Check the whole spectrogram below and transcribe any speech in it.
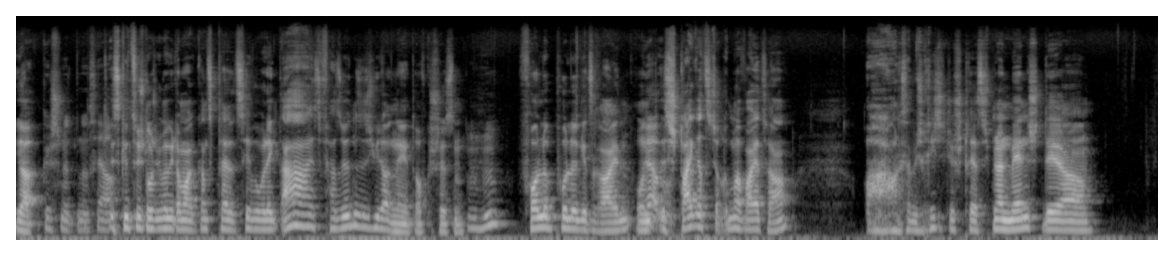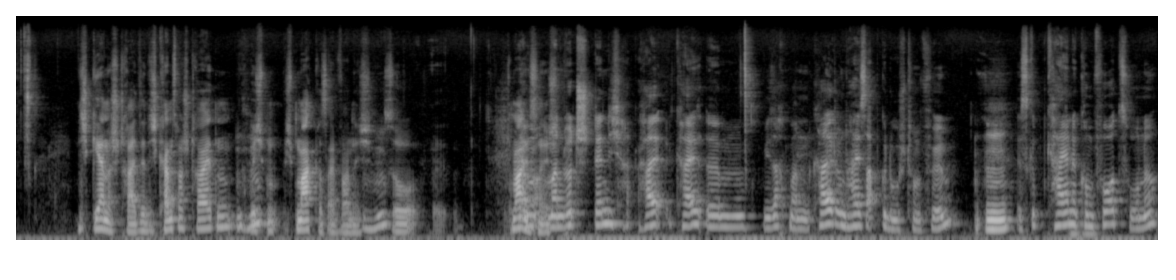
ja, geschnitten ist, ja. es gibt zwischendurch immer wieder mal ganz kleine Szenen, wo man denkt, ah, jetzt versöhnen sie sich wieder. Nee, drauf geschissen. Mhm. Volle Pulle geht's rein und Ja. es steigert sich auch immer weiter. Oh, das hat mich richtig gestresst. Ich bin ein Mensch, der nicht gerne streitet. Ich kann zwar streiten, aber ich, ich mag das einfach nicht. So, äh, ich mag Mhm. Ja, es man- nicht. Man wird ständig, hal- kal- ähm, wie sagt man, kalt und heiß abgeduscht vom Film. Mhm. Es gibt keine Komfortzone.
